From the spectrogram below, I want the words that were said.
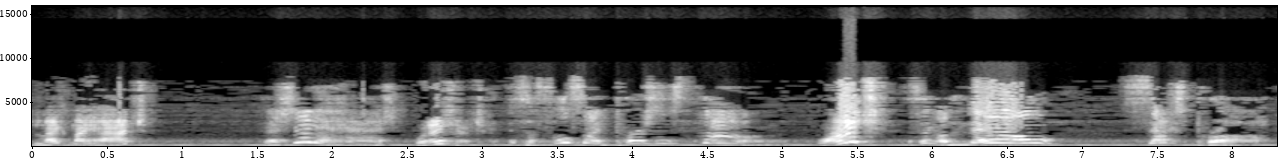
Like my hat? That's not a hat. What is it? It's a full-size person's thong. What? It's like a male sex prop.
